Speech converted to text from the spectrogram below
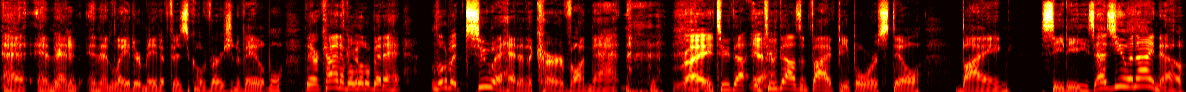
Uh, and then and then later made a physical version available. They were kind of a little bit ahe- a little bit too ahead of the curve on that. Right. in, two, Yeah. in 2005, people were still buying CDs, as you and I know.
